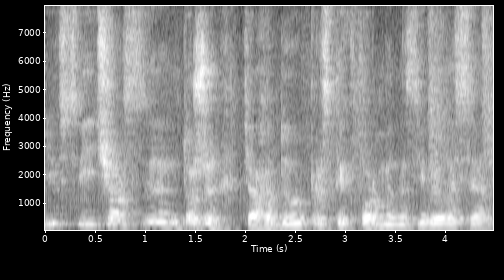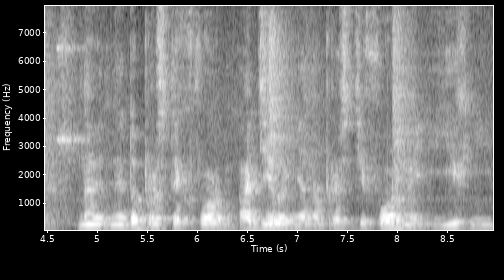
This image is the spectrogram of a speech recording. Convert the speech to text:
І в свій час е, теж тяга до простих форм мене з'явилася навіть не до простих форм, а ділення на прості форми і їхній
